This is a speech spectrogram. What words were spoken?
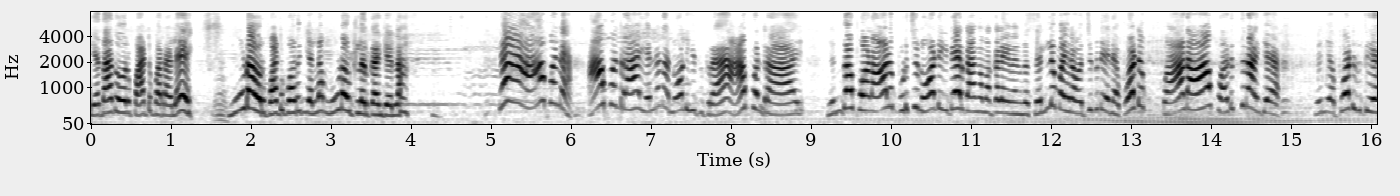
ஏதாவது ஒரு பாட்டு பாடுறாளே. மூடா ஒரு பாட்டு பாடுங்க எல்லாம் மூட் அவுட்ல இருக்காங்க எல்லாம். ஏ ஆஃப் பண்ண ஆஃப் பண்ணுறா என்னடா நோண்டிக்கிட்டு இருக்கிற? ஆஃப் பண்ணுறா எங்க போனாலும் பிடிச்சி நோண்டிக்கிட்டே இருக்காங்க மக்களை. இவனுங்க செல்லு மயிரை வச்சுக்கிட்டு என்னை போட்டு பாடா படுத்துறாங்க. என்னைய போட்டுக்கிட்டு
